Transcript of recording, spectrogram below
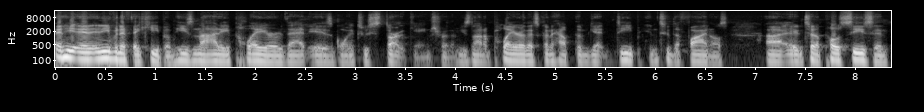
and he and even if they keep him, he's not a player that is going to start games for them. He's not a player that's going to help them get deep into the finals, uh, into the postseason.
